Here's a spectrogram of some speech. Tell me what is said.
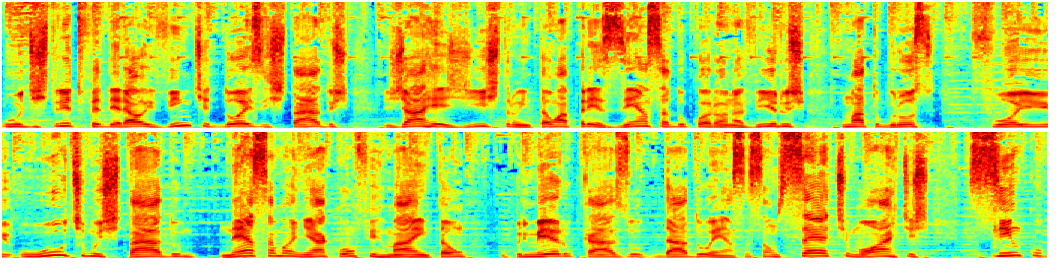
O Distrito Federal e 22 estados já registram então a presença do coronavírus. O Mato Grosso foi o último estado nessa manhã a confirmar então o primeiro caso da doença. São sete mortes, cinco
